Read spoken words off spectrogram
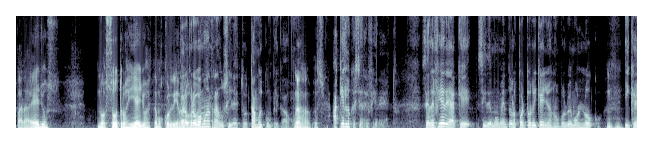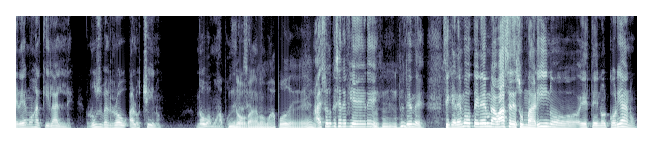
para ellos, nosotros y ellos estamos coordinados. Pero, pero vamos a traducir esto, está muy complicado. ¿A qué es lo que se refiere esto? Se refiere a que si de momento los puertorriqueños nos volvemos locos y queremos alquilarle Roosevelt Road a los chinos, no vamos a poder. No vamos a poder. A eso es lo que se refiere. ¿Tú entiendes? Si queremos tener una base de submarino este, norcoreano,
